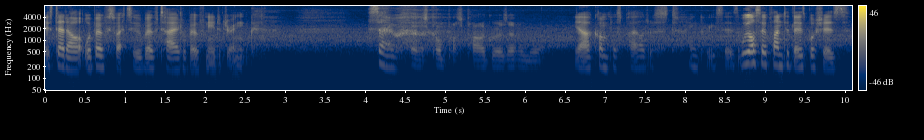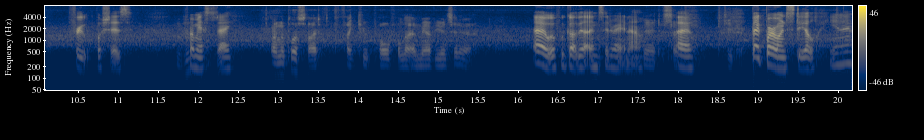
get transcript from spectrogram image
It's dead hot. We're both sweaty. We're both tired. We both need a drink. So And this compost pile grows ever more. yeah, our compost pile just increases. We also planted those bushes, fruit bushes, from yesterday. On the plus side, thank you, Paul, for letting me have your incinerator. Oh, have we got that incinerator now? Yeah, just Oh. to it. Borrow and steal, you know?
